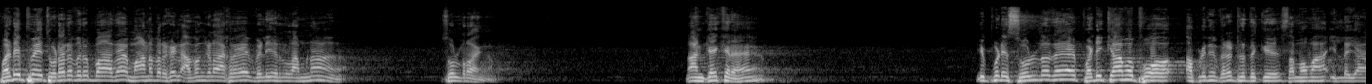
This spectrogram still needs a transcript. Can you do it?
படிப்பை தொடர விரும்பாத மாணவர்கள் அவங்களாகவே வெளியேறலாம்னா சொல்றாங்க. நான் கேட்கிறேன் இப்படி சொல்றத படிக்காம போ அப்படின்னு விரட்டுறதுக்கு சமமா இல்லையா?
